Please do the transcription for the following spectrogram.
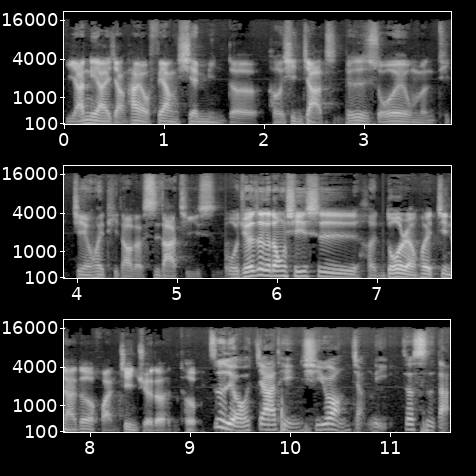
以安利来讲，它有非常鲜明的核心价值，就是所谓我们提今天会提到的四大基石。我觉得这个东西是很多人会进来这个环境觉得很特别，自由、家庭、希望、奖励这四大。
